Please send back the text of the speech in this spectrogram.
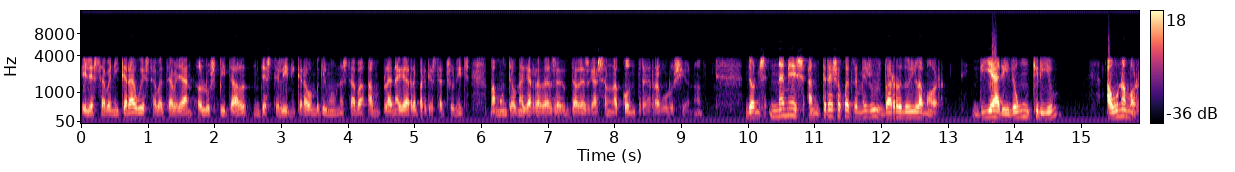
ella estava a Nicaragua i estava treballant a l'hospital d'Estelí. Nicaragua en aquell moment estava en plena guerra perquè els Estats Units va muntar una guerra de, de desgast en la contrarrevolució. No? Doncs només en 3 o 4 mesos va reduir la mort diari d'un criu a una mort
